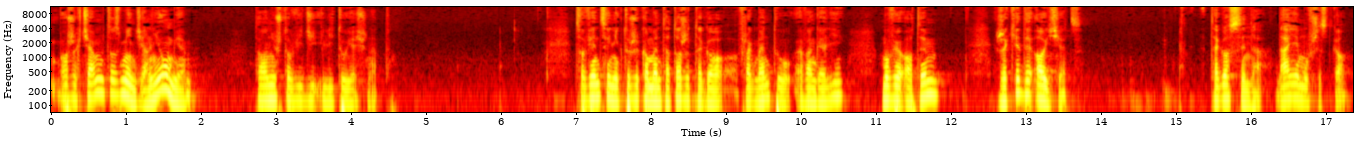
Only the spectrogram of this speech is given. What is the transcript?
Boże, chciałbym to zmienić, ale nie umiem to on już to widzi i lituje się nad tym. Co więcej, niektórzy komentatorzy tego fragmentu Ewangelii mówią o tym, że kiedy ojciec tego syna daje mu wszystko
